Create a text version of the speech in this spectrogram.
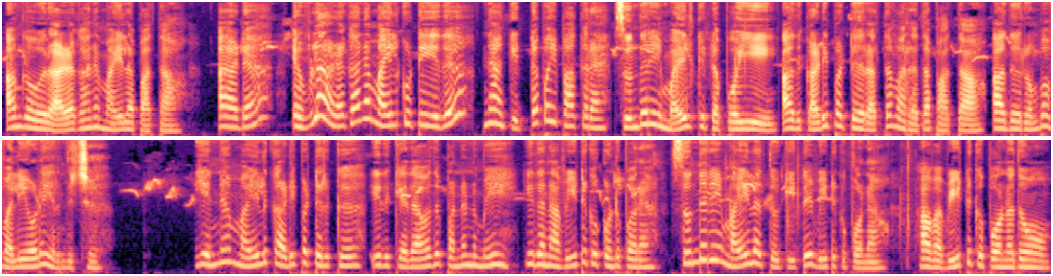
அங்க ஒரு அழகான மயிலை பார்த்தா. அட எவ்வளவு அழகான மயில் குட்டி இது? நான் கிட்ட போய் பாக்குறேன் சுந்தரி மயில் கிட்ட போய் அதுக்கு அடிபட்டு ரத்தம் வர்றத பார்த்தா. அது ரொம்ப வலியோட இருந்துச்சு. என்ன மயிலுக்கு அடிபட்டு இருக்கு இதுக்கு ஏதாவது பண்ணணுமே? இத நான் வீட்டுக்கு கொண்டு போறேன். சுந்தரி மயில தூக்கிட்டு வீட்டுக்கு போனா. அவ வீட்டுக்கு போனதும்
